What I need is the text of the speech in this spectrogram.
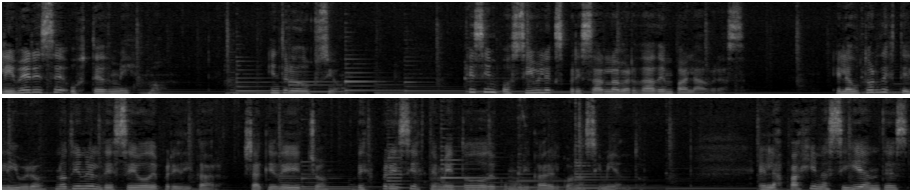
Libérese usted mismo. Introducción. Es imposible expresar la verdad en palabras. El autor de este libro no tiene el deseo de predicar, ya que de hecho desprecia este método de comunicar el conocimiento. En las páginas siguientes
